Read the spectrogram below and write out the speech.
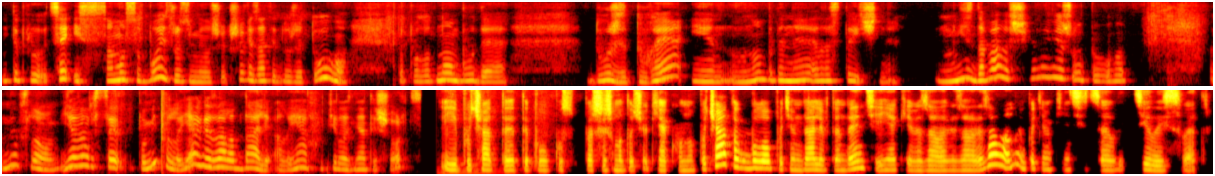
Ну, типу, це і само собою зрозуміло, що якщо в'язати дуже туго, то полотно буде дуже туге і воно буде не еластичне. Мені здавалося, що я не в'яжу туго. Одним словом, я зараз це помітила, я в'язала б далі, але я хотіла зняти шортс. І почати, типу, перший шматочок, як воно початок було, потім далі в тенденції, як я в'язала, в'язала, в'язала, ну і потім в кінці цілий, цілий светрик.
